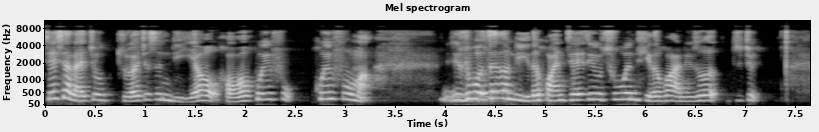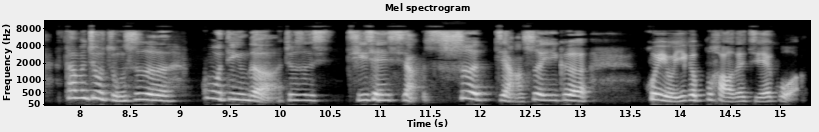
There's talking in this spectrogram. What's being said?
接下来就主要就是你要好好恢复。恢复嘛，你如果再到你的环节又出问题的话，你说就就他们就总是固定的，就是提前想设假设一个会有一个不好的结果，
